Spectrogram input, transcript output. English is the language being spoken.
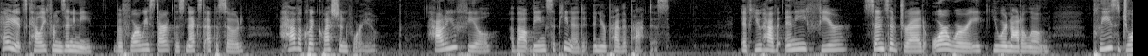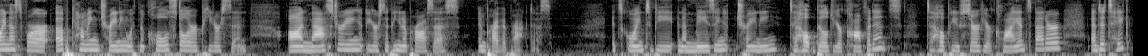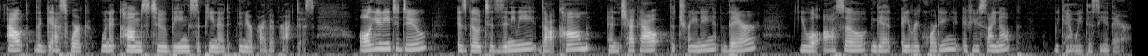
Hey, it's Kelly from Zynnyme. Before we start this next episode, I have a quick question for you. How do you feel about being subpoenaed in your private practice? If you have any fear, sense of dread, or worry, you are not alone. Please join us for our upcoming training with Nicole Stoller Peterson on mastering your subpoena process in private practice. It's going to be an amazing training to help build your confidence, to help you serve your clients better, and to take out the guesswork when it comes to being subpoenaed in your private practice. All you need to do is go to zynnyme.com and check out the training there. You will also get a recording if you sign up. We can't wait to see you there.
